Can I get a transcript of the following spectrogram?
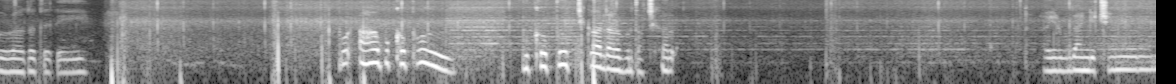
Burada da değil. Bu, aa bu kapı. Bu kapı çıkarlar buradan çıkar. Hayır buradan geçemiyorum.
